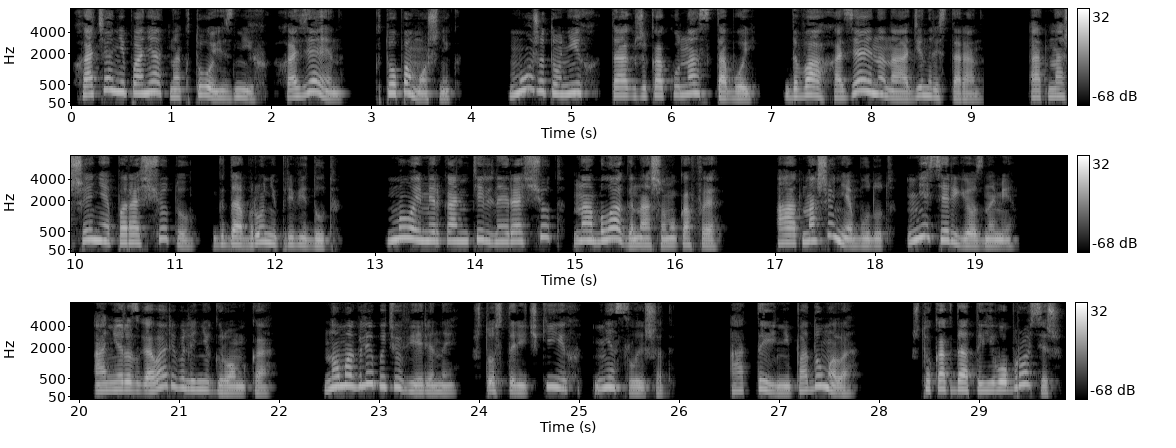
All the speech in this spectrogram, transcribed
Хотя непонятно, кто из них хозяин, кто помощник. Может, у них, так же, как у нас с тобой, два хозяина на один ресторан. Отношения по расчету к добру не приведут. Мой меркантильный расчет на благо нашему кафе, а отношения будут несерьезными. Они разговаривали негромко, но могли быть уверены, что старички их не слышат. А ты не подумала, что когда ты его бросишь,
